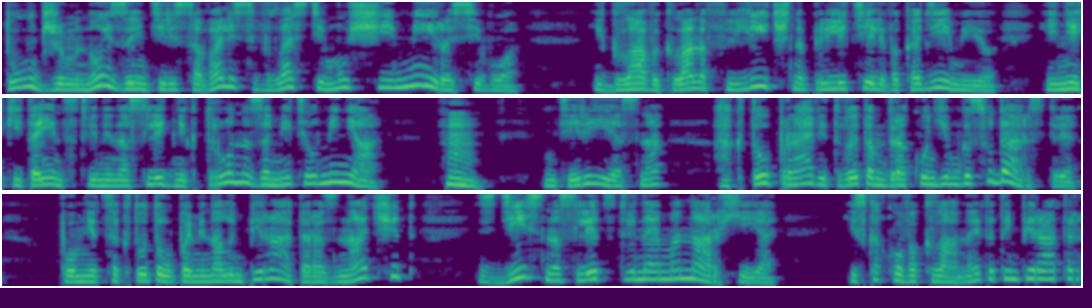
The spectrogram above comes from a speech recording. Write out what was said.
тут же мной заинтересовались власть имущие мира сего. И главы кланов лично прилетели в Академию, и некий таинственный наследник трона заметил меня. Хм, интересно, а кто правит в этом драконьем государстве? Помнится, кто-то упоминал императора, значит, здесь наследственная монархия. Из какого клана этот император,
